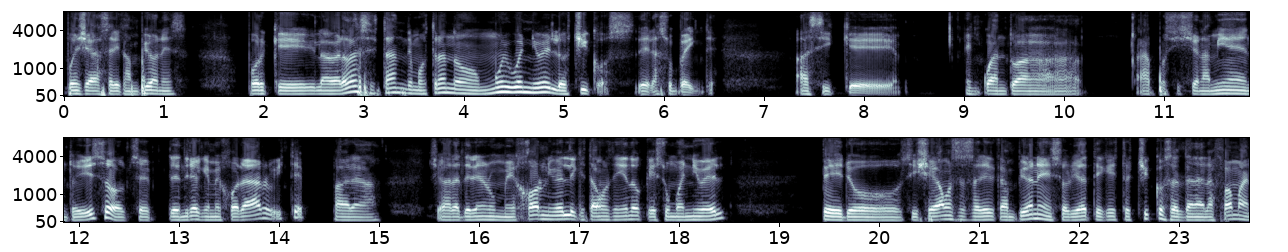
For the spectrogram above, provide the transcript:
pueden llegar a ser campeones porque la verdad se están demostrando muy buen nivel los chicos de la sub-20. Así que en cuanto a, posicionamiento y eso, se tendría que mejorar, ¿viste? Para llegar a tener un mejor nivel de que estamos teniendo, que es un buen nivel. Pero si llegamos a salir campeones, olvídate que estos chicos saltan a la fama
